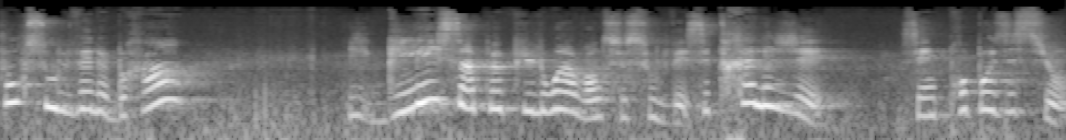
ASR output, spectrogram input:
pour soulever le bras, il glisse un peu plus loin avant de se soulever. C'est très léger. C'est une proposition.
